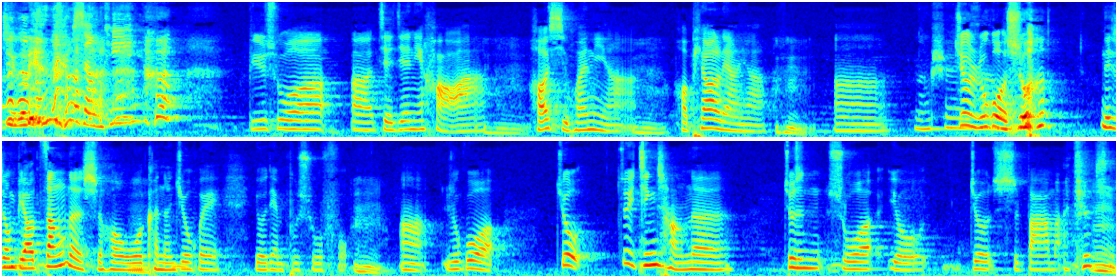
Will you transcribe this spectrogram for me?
举个例子，想听。比如说，呃，姐姐你好啊，好喜欢你啊，好漂亮呀，嗯。嗯、能睡？就如果说那种比较脏的时候，我可能就会有点不舒服。嗯。啊、如果就最经常的，就是说有就十八嘛，就是嗯，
